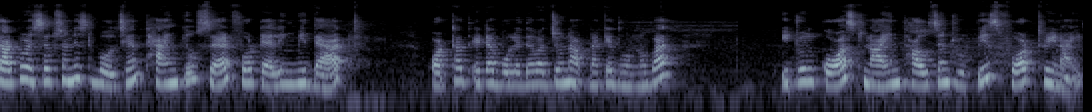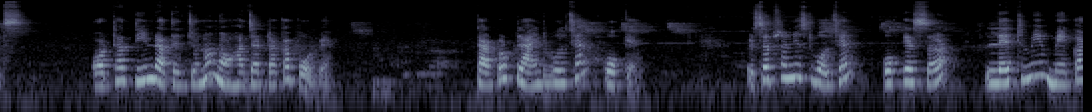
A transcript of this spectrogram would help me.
তারপর রিসেপশনিস্ট বলছেন thank you sir for telling me that অর্থাৎ এটা বলে দেওয়ার জন্য আপনাকে ধন্যবাদ। It will cost nine thousand rupees for three nights অর্থাৎ তিন রাতের জন্য ন হাজার টাকা পড়বে। তারপর ক্লায়েন্ট বলছেন ওকে রিসেপশনিস্ট বলছেন okay sir let me make a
